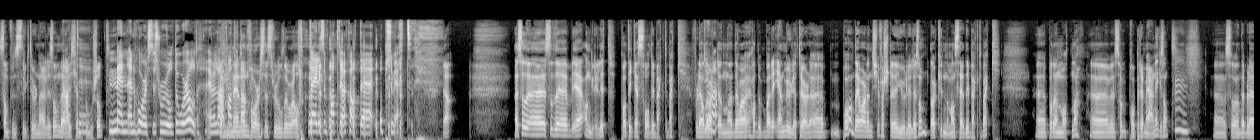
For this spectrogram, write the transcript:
samfunnsstrukturen her, liksom, det er Ja, jo kjempemorsomt. Men and horses rule the world. Jeg vil da Ja, Men and horses rule the world. Det er liksom patriarkatet oppsummert. Ja. Nei, så det, så det, jeg angrer litt på at ikke jeg så de back to back. For det hadde vært en, det var, hadde bare én mulighet til å gjøre det eh, på, det var den 21. juli, liksom. Da kunne man se de back to back uh, på den måten, da. Uh, som på premieren, ikke sant. Mm. Uh, Så det ble,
